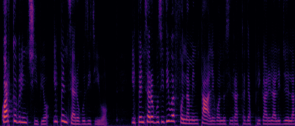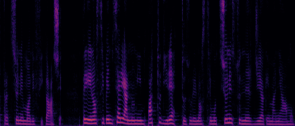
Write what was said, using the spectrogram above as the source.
Quarto principio, il pensiero positivo. Il pensiero positivo è fondamentale quando si tratta di applicare la legge dell'attrazione in modo efficace, perché i nostri pensieri hanno un impatto diretto sulle nostre emozioni e sull'energia che emaniamo.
